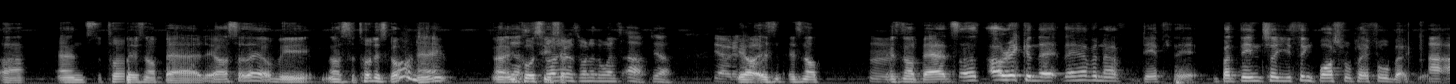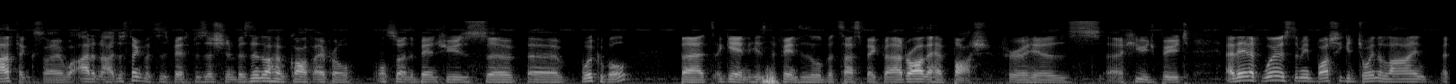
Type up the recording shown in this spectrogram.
uh, and Sithole's not bad. Yeah, so they'll be no Sithole's gone, eh? Uh, Yeah, of course he's Soler was one of the ones out. Yeah. yeah, yeah, it's, it's not Mm. It's not bad. So I reckon they they have enough depth there. But then, so you think Bosch will play fullback? I, I think so. Well, I don't know. I just think that's his best position. But then they'll have Garth April also on the bench, who's uh, uh, workable. But again, his defense is a little bit suspect. But I'd rather have Bosch for his uh, huge boot. And then at worst, I mean, Bosch he can join the line at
